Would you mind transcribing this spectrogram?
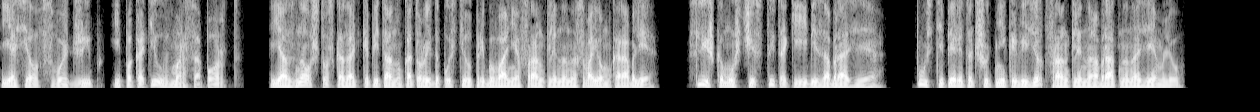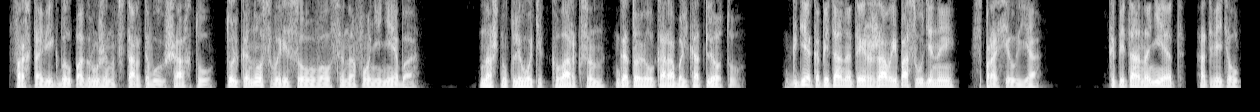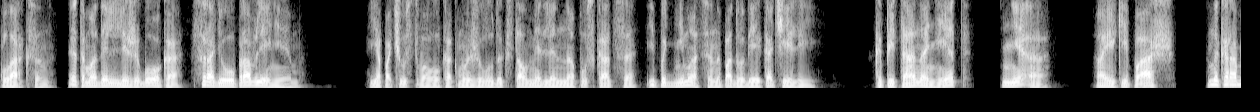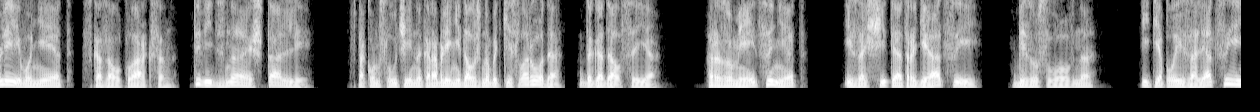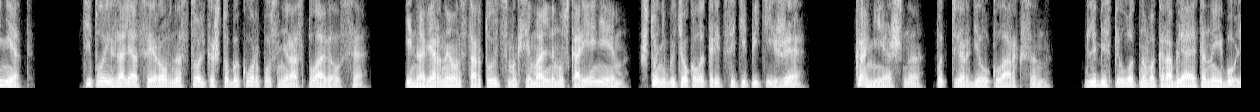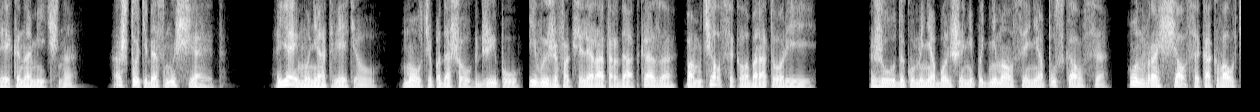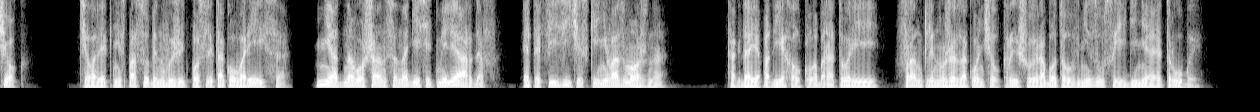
Я сел в свой джип и покатил в Марсопорт. Я знал, что сказать капитану, который допустил пребывание Франклина на своем корабле. Слишком уж чисты такие безобразия. Пусть теперь этот шутник и везет Франклина обратно на землю. Фрахтовик был погружен в стартовую шахту, только нос вырисовывался на фоне неба. Наш нуклеотик Кларксон готовил корабль к отлету. «Где капитан этой ржавой посудины?» — спросил я. «Капитана нет», — ответил Кларксон. Это модель лежебока с радиоуправлением. Я почувствовал, как мой желудок стал медленно опускаться и подниматься наподобие качелей. Капитана нет? Не-а. А экипаж? На корабле его нет, сказал Кларксон. Ты ведь знаешь, Талли. В таком случае на корабле не должно быть кислорода, догадался я. Разумеется, нет. И защиты от радиации? Безусловно. И теплоизоляции нет. Теплоизоляции ровно столько, чтобы корпус не расплавился. И, наверное, он стартует с максимальным ускорением, что-нибудь около 35 же. «Конечно», — подтвердил Кларксон. «Для беспилотного корабля это наиболее экономично. А что тебя смущает?» Я ему не ответил. Молча подошел к джипу и, выжав акселератор до отказа, помчался к лаборатории. Желудок у меня больше не поднимался и не опускался. Он вращался, как волчок. Человек не способен выжить после такого рейса. Ни одного шанса на 10 миллиардов. Это физически невозможно. Когда я подъехал к лаборатории, Франклин уже закончил крышу и работал внизу, соединяя трубы.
